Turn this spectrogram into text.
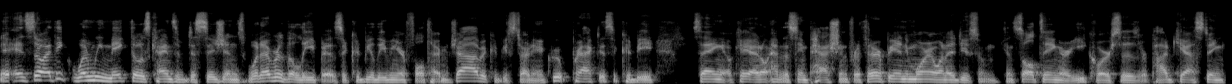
And so I think when we make those kinds of decisions, whatever the leap is, it could be leaving your full time job, it could be starting a group practice, it could be saying, okay, I don't have the same passion for therapy anymore. I want to do some consulting or e courses or podcasting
